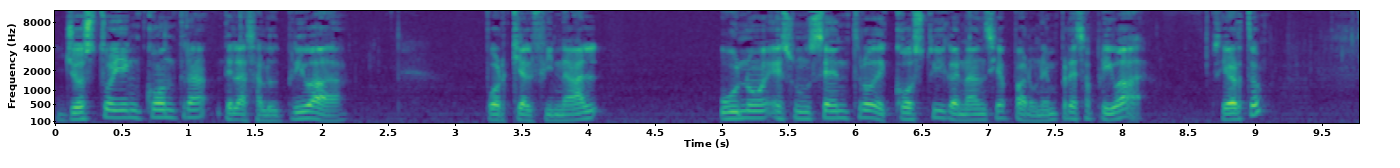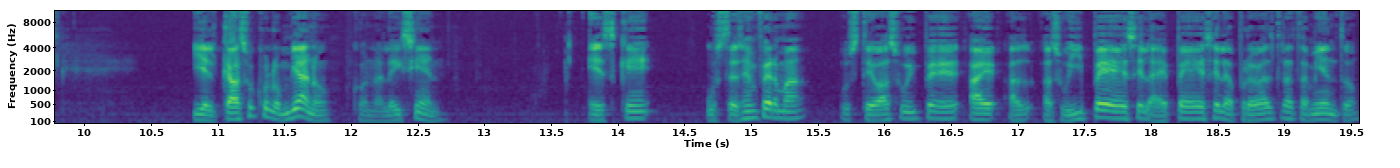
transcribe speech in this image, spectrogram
yo estoy en contra de la salud privada porque al final uno es un centro de costo y ganancia para una empresa privada, ¿cierto? Y el caso colombiano con la ley 100 es que usted se enferma, usted va a su, a, su IPS, la EPS, la prueba del tratamiento,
